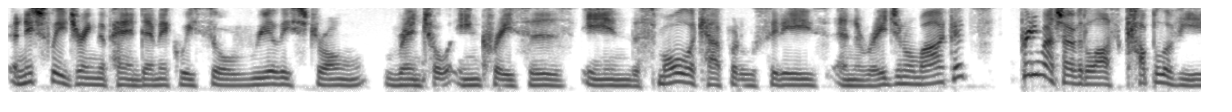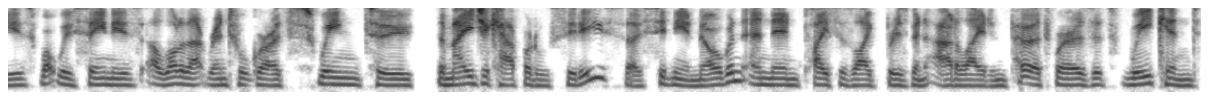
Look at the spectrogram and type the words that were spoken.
initially during the pandemic, we saw really strong rental increases in the smaller capital cities and the regional markets. Pretty much over the last couple of years, what we've seen is a lot of that rental growth swing to the major capital cities, so Sydney and Melbourne, and then places like Brisbane, Adelaide and Perth, whereas it's weakened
